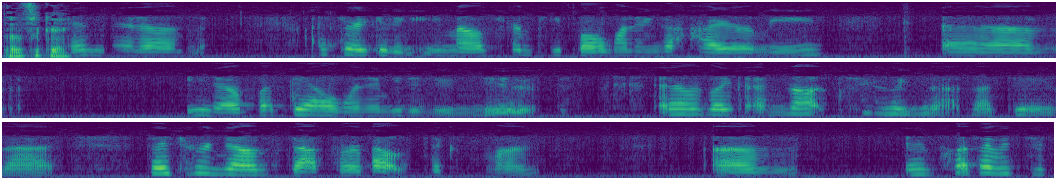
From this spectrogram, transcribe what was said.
That's okay. And then um, I started getting emails from people wanting to hire me, and um, you know, but they all wanted me to do nude. And I was like, I'm not doing that, I'm not doing that. So I turned down stuff for about six months. Um, and plus, I was just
